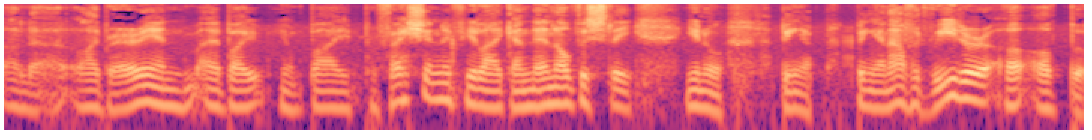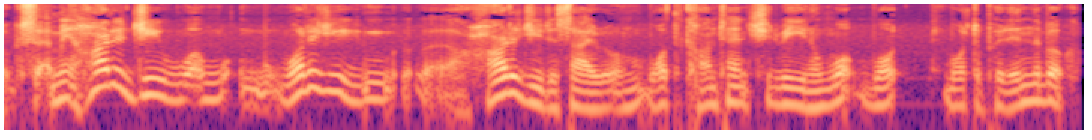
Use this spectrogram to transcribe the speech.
a librarian uh, by you know by profession, if you like, and then obviously you know being a being an avid reader of, of books. I mean, how did you what did you uh, how did you decide what the content should be? You know what what what to put in the book.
